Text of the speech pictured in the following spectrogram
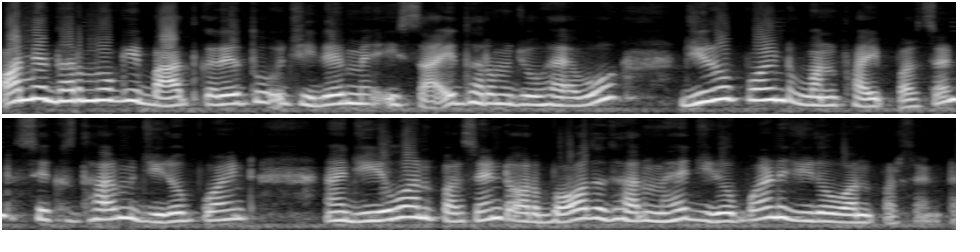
अन्य धर्मों की बात करें तो ज़िले में ईसाई धर्म जो है वो 0.15 परसेंट सिख धर्म 0.01 परसेंट और बौद्ध धर्म है 0.01 परसेंट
